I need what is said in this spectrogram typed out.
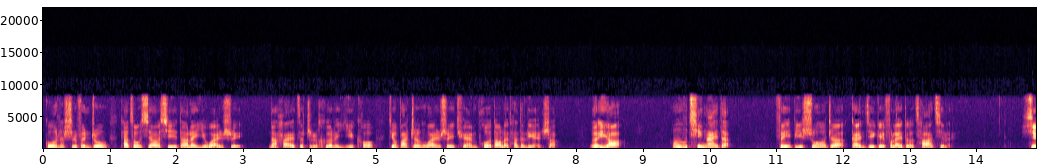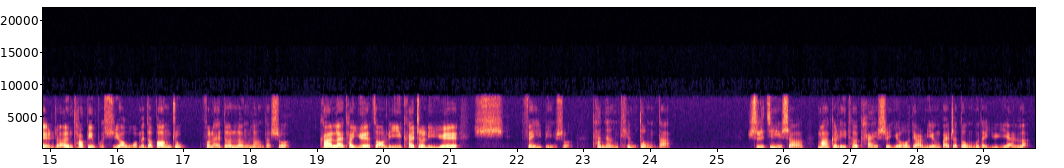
过了十分钟，他从小溪打来一碗水，那孩子只喝了一口，就把整碗水全泼到了他的脸上。哎呀！哦，亲爱的，菲比说着，赶紧给弗莱德擦起来。显然，他并不需要我们的帮助。”弗莱德冷冷地说。“看来他越早离开这里越……”嘘，菲比说，“他能听懂的。”实际上，玛格丽特开始有点明白这动物的语言了。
